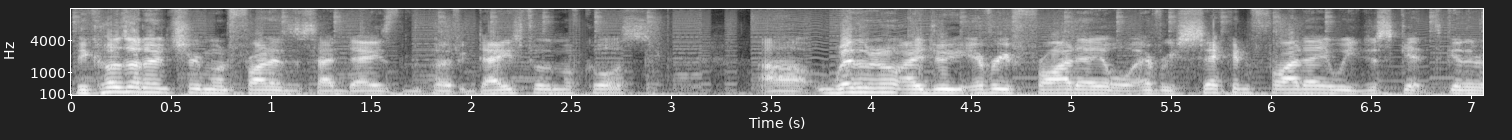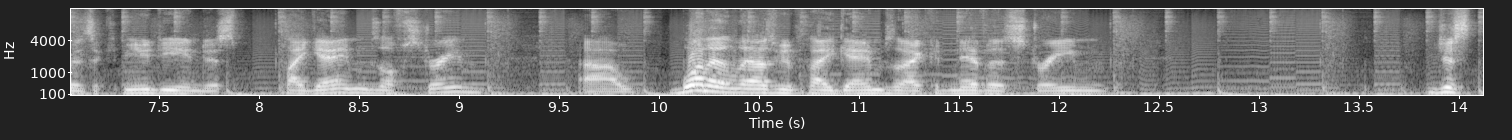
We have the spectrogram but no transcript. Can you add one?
because I don't stream on Fridays and Saturdays, the perfect days for them, of course. Uh, whether or not I do every Friday or every second Friday, we just get together as a community and just play games off stream. Uh, one, it allows me to play games that I could never stream just,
